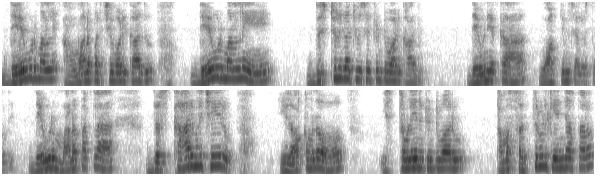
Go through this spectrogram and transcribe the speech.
దేవుడు మనల్ని అవమానపరిచేవాడు కాదు. దేవుడు మనల్ని దుష్టులుగా చూసేటువంటి వాడు కాదు. దేవుని యొక్క వాక్యం సెలవుస్తుంది. దేవుడు మన పట్ల దుష్కార్యములు చేయరు. ఈ లోకంలో ఇష్టం లేనటువంటి వారు తమ శత్రువులకి ఏం చేస్తారో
